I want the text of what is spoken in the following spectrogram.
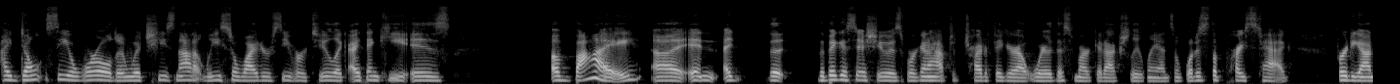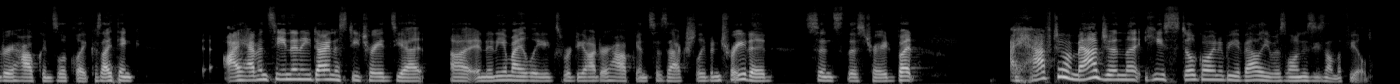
I don't see a world in which he's not at least a wide receiver too. Like I think he is a buy. Uh, and I, the the biggest issue is we're going to have to try to figure out where this market actually lands and what does the price tag for DeAndre Hopkins look like? Because I think I haven't seen any dynasty trades yet uh, in any of my leagues where DeAndre Hopkins has actually been traded since this trade, but. I have to imagine that he's still going to be a value as long as he's on the field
